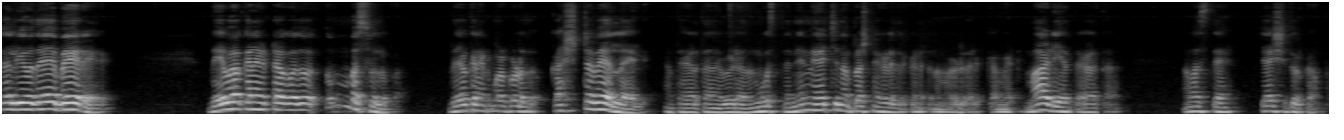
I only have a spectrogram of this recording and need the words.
ಕಲಿಯೋದೇ ಬೇರೆ. ದೈವ ಕನೆಕ್ಟ್ ಆಗೋದು ತುಂಬ ಸುಲಭ. ದೈವ ಕನೆಕ್ಟ್ ಮಾಡ್ಕೊಳ್ಳೋದು ಕಷ್ಟವೇ ಅಲ್ಲ ಇಲ್ಲಿ ಅಂತ ಹೇಳ್ತಾನೆ ವಿಡಿಯೋನ ಮುಗಿಸ್ತೇನೆ. ನಿನ್ನ ಹೆಚ್ಚಿನ ಪ್ರಶ್ನೆಗಳಿದ್ರೆ ಖಂಡಿತ ನಮ್ಮ ವಿಡಿಯೋದಲ್ಲಿ ಕಮೆಂಟ್ ಮಾಡಿ ಅಂತ ಹೇಳ್ತಾನೆ. ನಮಸ್ತೆ. ಜೈ ಶ್ರೀ ದುರ್ಗಾಂಬ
